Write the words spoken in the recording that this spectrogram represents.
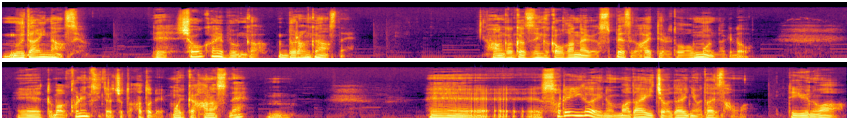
無題なんですよ。で、紹介文がブランクなんですね。半角か全角かわかんないけど、スペースが入ってるとは思うんだけど、えっ、ー、と、まあ、これについてはちょっと後でもう一回話すね。うん。えー、それ以外の、まあ、第1話、第2話、第3話っていうのは、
